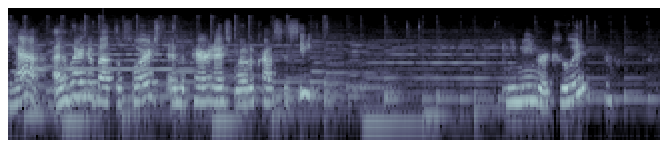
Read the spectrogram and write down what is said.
Yeah, I learned about the forest and the paradise road across the sea. You mean Rakuen?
